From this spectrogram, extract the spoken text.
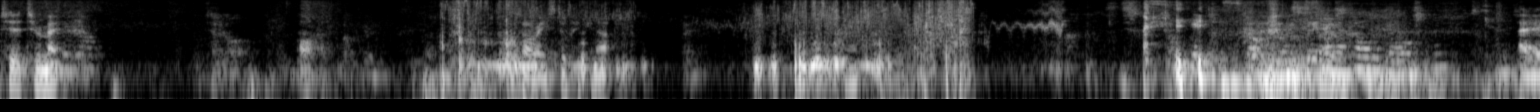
to, to remote. Turn it off. Oh. Sorry, still picking up. oh.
